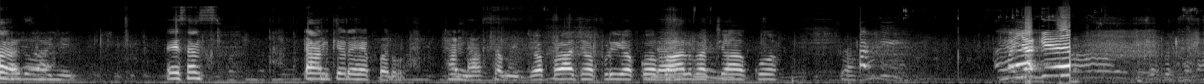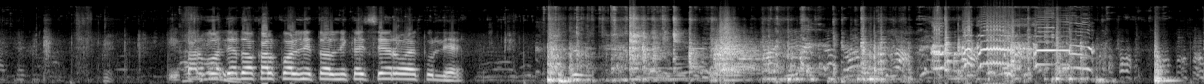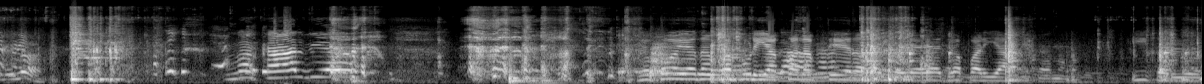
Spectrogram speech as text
ऐसा टान के रहे पड़ो ठंडा समय। झोपड़ा झोपड़ी को बाल बच्चा को। की करबो दे दो कल कोलनी तोलनी कैसे रोए कुल्हे देखो एकदम बपुड़िया कलप दे रही झोपड़िया। की करियो?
